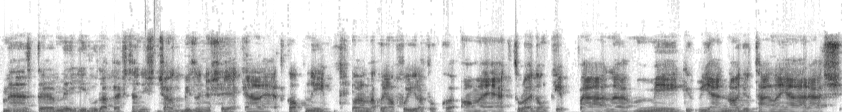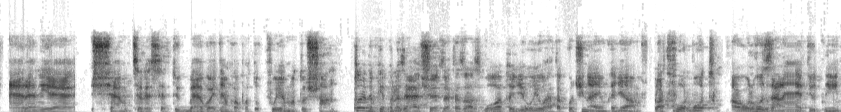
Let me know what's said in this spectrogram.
mert még itt Budapesten is csak bizonyos helyeken lehet kapni. Vannak olyan folyiratok, amelyek tulajdonképpen még ilyen nagy utánajárás ellenére sem szerezhetők be, vagy nem kaphatók folyamatosan. Tulajdonképpen az első ötlet az az volt, hogy jó, jó, hát akkor csináljunk egy olyan platformot, ahol hozzá lehet jutni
